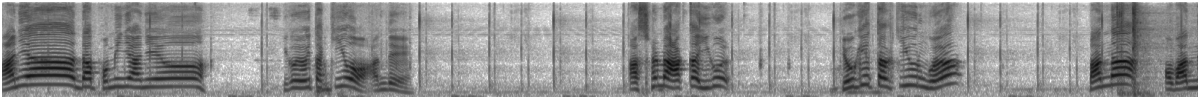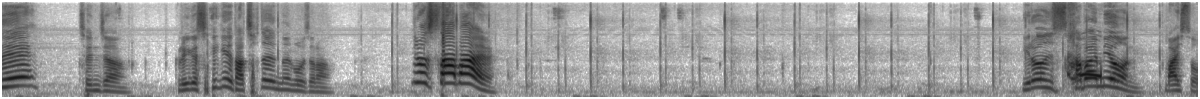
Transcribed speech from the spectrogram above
아니야, 나 범인이 아니에요. 이거 여기다 끼워 안 돼. 아 설마 아까 이걸 여기에다 끼우는 거야? 맞나? 어 맞네. 젠장. 그러니까 세개 다 찾아야 되는 거잖아. 이런 싸발. 이런 사발면 맛있어.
